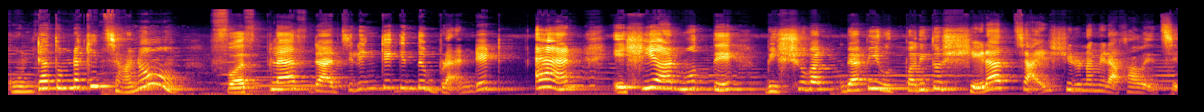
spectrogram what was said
কোনটা তোমরা কি জানো? ফার্স্ট ক্লাস দার্জিলিংকে কিন্তু ব্র্যান্ডেড অ্যান্ড এশিয়ার মধ্যে বিশ্বব্যাপী উৎপাদিত সেরা চায়ের শিরোনামে রাখা হয়েছে।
